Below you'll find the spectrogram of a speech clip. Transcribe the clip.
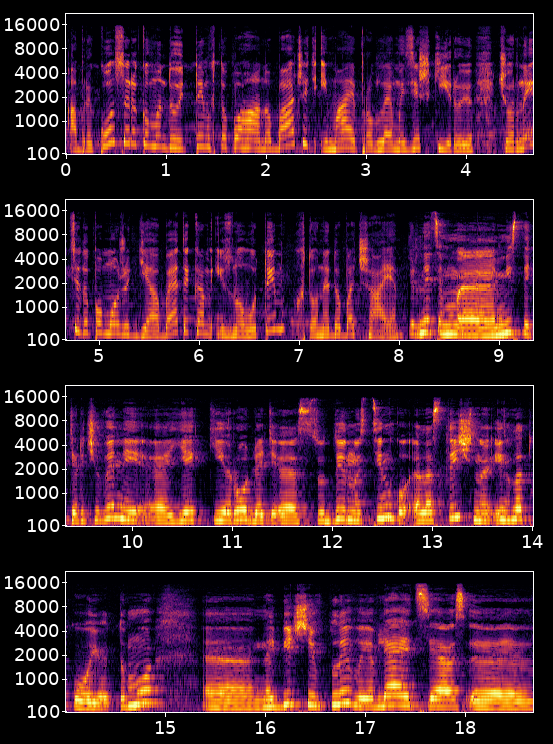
Абрикоси рекомендують тим, хто погано бачить і має проблеми зі шкірою. Чорниці допоможуть діабетикам і знову тим, хто не добачає. Чорниця е, містить речовини, е, які роблять е, судинну стінку еластичною і гладкою. Тому найбільший вплив виявляється е,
